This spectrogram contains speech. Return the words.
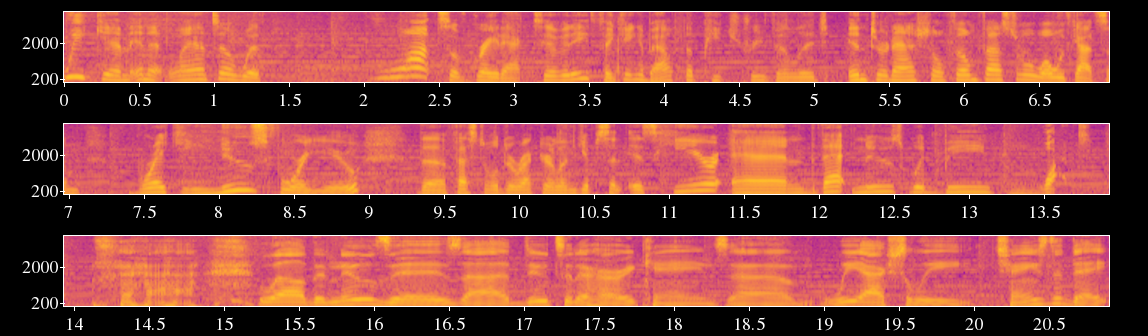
weekend in Atlanta with lots of great activity, thinking about the Peachtree Village International Film Festival, well, we've got some breaking news for you. The festival director, Lynn Gibson, is here, and that news would be what? well, the news is uh, due to the hurricanes, um, we actually changed the date.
